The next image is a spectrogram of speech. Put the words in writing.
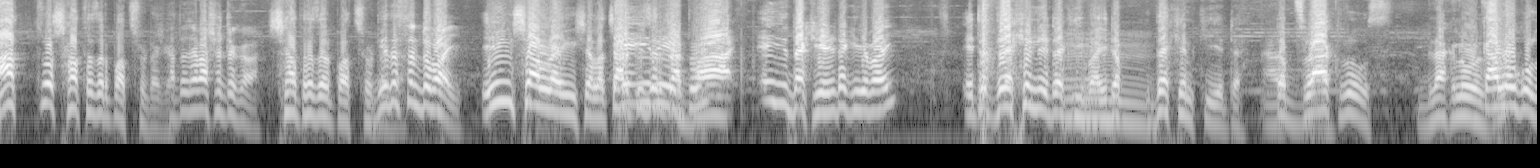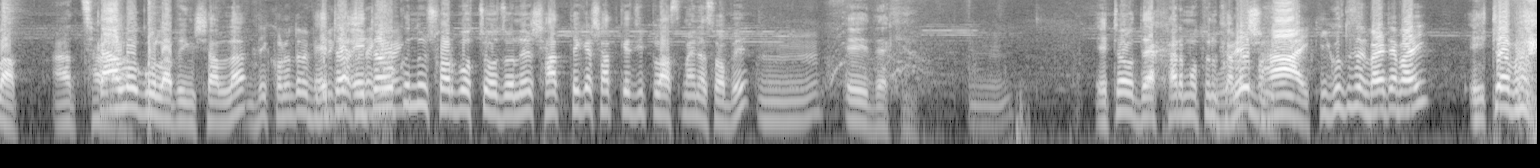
মাত্র সাত হাজার পাঁচশো টাকা সাত হাজার পাঁচশো টাকা? সাত হাজার পাঁচশো দিয়ে টাকা। দিচ্ছেন তো ভাই? ইনশাল্লাহ ইনশাল্লাহ। চার পিসের কার্টুন এই যে দেখেন এটা কি রে ভাই? এটা দেখেন এটা কি ভাই? এটা দেখেন কি এটা? এটা আচ্ছা। ব্ল্যাক রোজ ব্ল্যাক রোজ কালো গোলাপ। আচ্ছা। কালো গোলাপ ইনশাল্লাহ দেখুন তো এটা এটাও কিন্তু সর্বোচ্চ ওজনের সাত থেকে সাত কেজি প্লাস মাইনাস হবে। এই দেখেন। এটাও দেখার মতন ওরে ভাই কি করতেছেন ভাই এটা ভাই? এটা ভাই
